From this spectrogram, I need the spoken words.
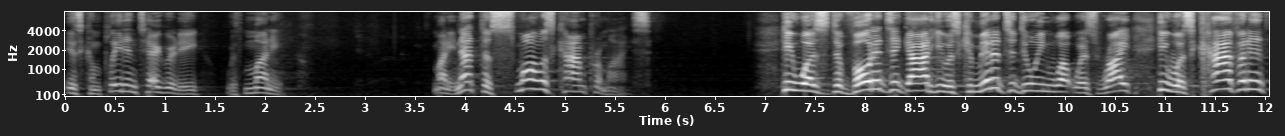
is complete integrity with money. Money, not the smallest compromise. He was devoted to God. He was committed to doing what was right. He was confident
